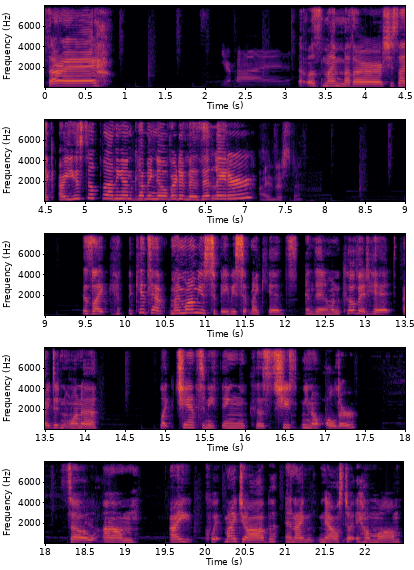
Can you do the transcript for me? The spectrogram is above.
Sorry. You're fine. That was my mother. She's like, Are you still planning on Mm, coming over to visit later? I understand. Because, like, the kids have. My mom used to babysit my kids. And then when COVID hit, I didn't want to, like, chance anything because she's, you know, older. So, Yeah. um, I quit my job and I'm now a stay at home mom.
